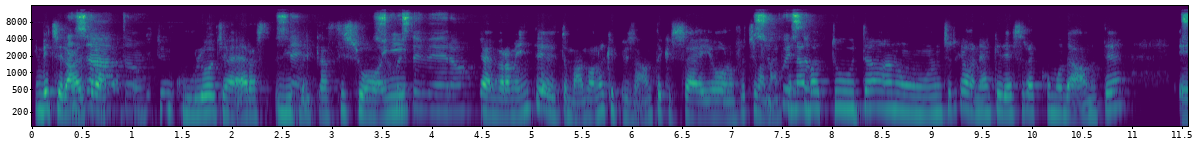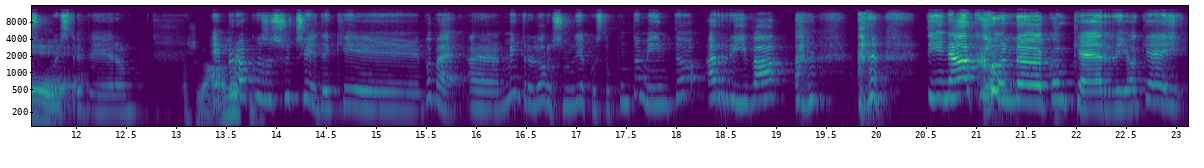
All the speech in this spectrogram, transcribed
invece l'altra esatto. dito in culo, cioè era lì sì. per i cazzi suoi. Su questo è vero. Cioè veramente ho detto, madonna che pesante che sei, oh, non faceva Su neanche questo... una battuta, non, non cercava neanche di essere accomodante. E... Su questo è vero. E però cosa succede? Che, vabbè, eh, mentre loro sono lì a questo appuntamento, arriva Tina con, con Carrie, ok? E,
